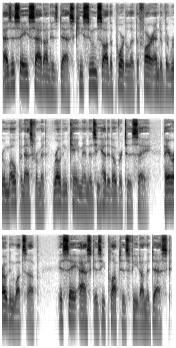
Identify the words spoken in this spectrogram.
As Issei sat on his desk he soon saw the portal at the far end of the room open as from it, Rodin came in as he headed over to Issei. Hey Rodin what's up? Issei asked as he plopped his feet on the desk.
